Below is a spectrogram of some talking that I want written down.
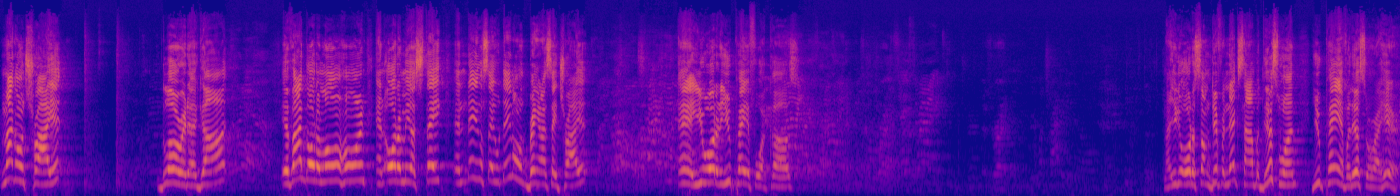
I'm not to try it. Glory to God. If I go to Longhorn and order me a steak, and they don't say, they don't bring it I say, try it. Hey, you ordered it, you pay for it, cuz. Now you can order something different next time, but this one, you paying for this one right here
